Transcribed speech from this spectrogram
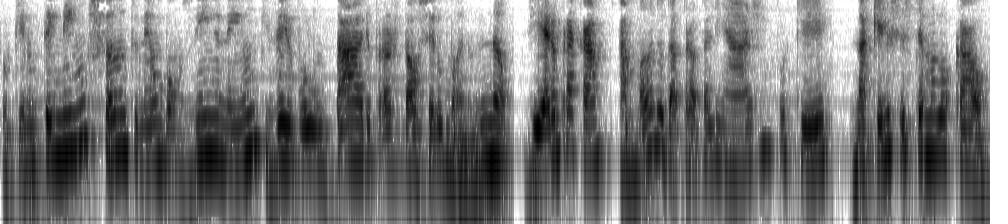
porque não tem nenhum santo, nenhum bonzinho, nenhum que veio voluntário para ajudar o ser humano. Não. Vieram para cá, amando da própria linhagem, porque naquele sistema local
